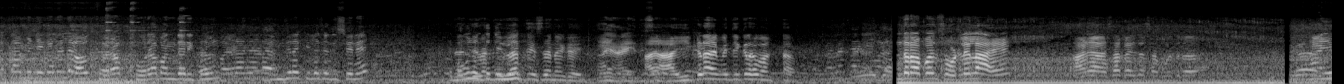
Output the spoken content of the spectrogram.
आता आम्ही निघालेले आहोत खोरा खोरा बंदर इकडून. मंदिरा किल्ल्याच्या दिशेने. बघू शकता तुम्ही. नाही काही. आहे, आहे. इकडं आहे मी तिकडं बघता. नंतर आपण सोडलेला आहे. आणि असा काहीसा समुद्र. आहे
